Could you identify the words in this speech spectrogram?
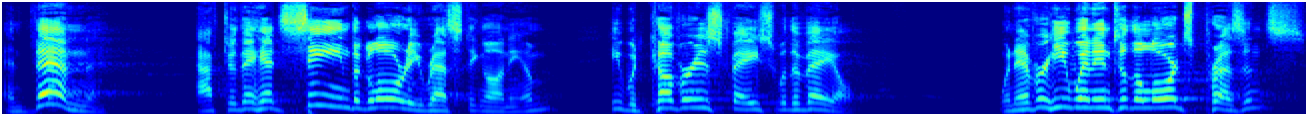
and then, after they had seen the glory resting on him, he would cover his face with a veil. Whenever he went into the Lord's presence,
